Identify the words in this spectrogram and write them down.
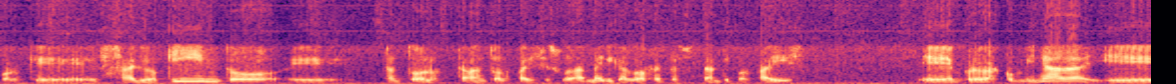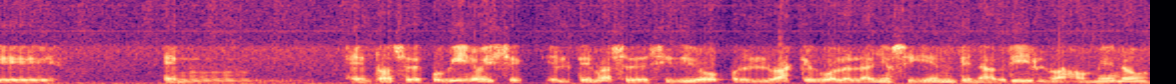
porque salió quinto, eh, están todos los, estaban todos los países de Sudamérica, dos representantes por país, eh, en pruebas combinadas. Eh, entonces después vino y el tema se decidió por el básquetbol al año siguiente, en abril más o menos,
